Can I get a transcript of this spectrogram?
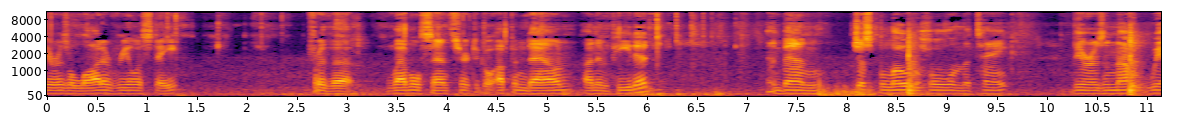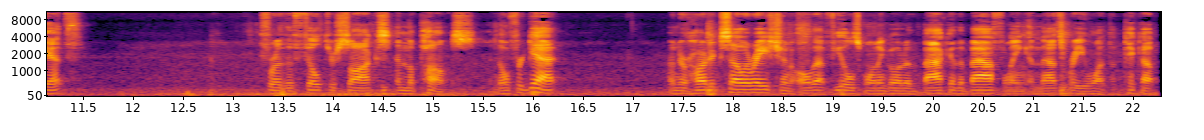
there is a lot of real estate for the level sensor to go up and down unimpeded. And then just below the hole in the tank, there is enough width for the filter socks and the pumps. And don't forget, under hard acceleration, all that fuel is going to go to the back of the baffling, and that's where you want the pickup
